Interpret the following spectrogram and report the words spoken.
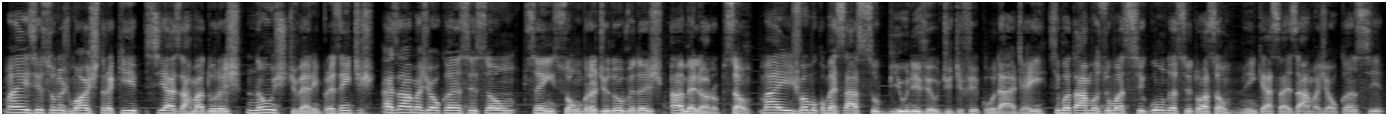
mas isso nos mostra que, se as armaduras não estiverem presentes, as armas de alcance são, sem sombra de dúvidas, a melhor opção. Mas vamos começar a subir o nível de dificuldade aí. Se botarmos uma segunda situação em que essas armas de alcance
